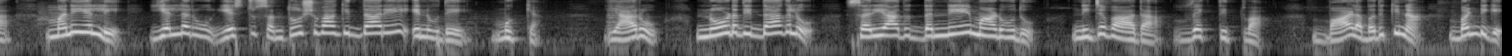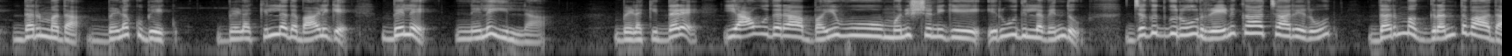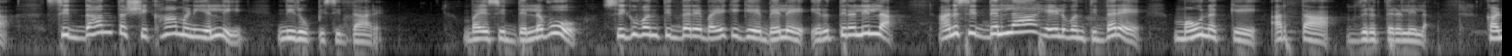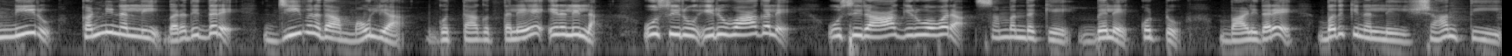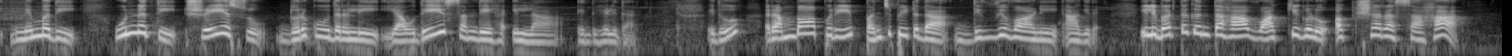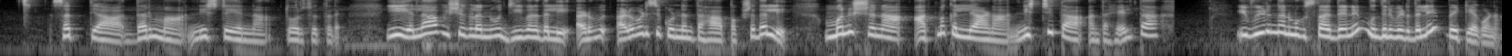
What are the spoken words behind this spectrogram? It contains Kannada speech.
ಮನೆಯಲ್ಲಿ ಎಲ್ಲರೂ ಎಷ್ಟು ಸಂತೋಷವಾಗಿದ್ದಾರೆ ಎನ್ನುವುದೇ ಮುಖ್ಯ. ಯಾರು ನೋಡದಿದ್ದಾಗಲೂ ಸರಿಯಾದುದನ್ನೇ ಮಾಡುವುದು ನಿಜವಾದ ವ್ಯಕ್ತಿತ್ವ. ಬಾಳ ಬದುಕಿನ ಬಂಡಿಗೆ ಧರ್ಮದ ಬೆಳಕು ಬೇಕು. ಬೆಳಕಿಲ್ಲದ ಬಾಳಿಗೆ ಬೆಲೆ ನೆಲೆಯಿಲ್ಲ. ಬೆಳಕಿದ್ದರೆ ಯಾವುದರ ಭಯವೂ ಮನುಷ್ಯನಿಗೆ ಇರುವುದಿಲ್ಲವೆಂದು ಜಗದ್ಗುರು ರೇಣುಕಾಚಾರ್ಯರು ಧರ್ಮ ಗ್ರಂಥವಾದ ಸಿದ್ಧಾಂತ ಶಿಖಾಮಣಿಯಲ್ಲಿ ನಿರೂಪಿಸಿದ್ದಾರೆ. ಬಯಸಿದ್ದೆಲ್ಲವೂ ಸಿಗುವಂತಿದ್ದರೆ ಬಯಕೆಗೆ ಬೆಲೆ ಇರುತ್ತಿರಲಿಲ್ಲ. ಅನಿಸಿದ್ದೆಲ್ಲ ಹೇಳುವಂತಿದ್ದರೆ ಮೌನಕ್ಕೆ ಅರ್ಥವಿರುತ್ತಿರಲಿಲ್ಲ ಕಣ್ಣೀರು ಕಣ್ಣಿನಲ್ಲಿ ಬರದಿದ್ದರೆ ಜೀವನದ ಮೌಲ್ಯ ಗೊತ್ತಾಗುತ್ತಲೇ ಇರಲಿಲ್ಲ. ಉಸಿರು ಇರುವಾಗಲೇ ಉಸಿರಾಗಿರುವವರ ಸಂಬಂಧಕ್ಕೆ ಬೆಲೆ ಕೊಟ್ಟು ಬಾಳಿದರೆ ಬದುಕಿನಲ್ಲಿ ಶಾಂತಿ, ನೆಮ್ಮದಿ, ಉನ್ನತಿ, ಶ್ರೇಯಸ್ಸು ದೊರಕುವುದರಲ್ಲಿ ಯಾವುದೇ ಸಂದೇಹ ಇಲ್ಲ ಎಂದು ಹೇಳಿದ್ದಾರೆ. ಇದು ರಂಭಾಪುರಿ ಪಂಚಪೀಠದ ದಿವ್ಯವಾಣಿ ಆಗಿದೆ. ಇಲ್ಲಿ ಬರ್ತಕ್ಕಂತಹ ವಾಕ್ಯಗಳು ಅಕ್ಷರ ಸಹ ಸತ್ಯ, ಧರ್ಮ, ನಿಷ್ಠೆಯನ್ನು ತೋರಿಸುತ್ತದೆ. ಈ ಎಲ್ಲ ವಿಷಯಗಳನ್ನು ಜೀವನದಲ್ಲಿ ಅಳವ, ಅಳವಡಿಸಿಕೊಂಡಂತಹ ಪಕ್ಷದಲ್ಲಿ ಮನುಷ್ಯನ ಆತ್ಮಕಲ್ಯಾಣ ನಿಶ್ಚಿತ ಅಂತ ಹೇಳ್ತಾ ಈ ವಿಡಿಯೋ ನಾನು ಮುಗಿಸ್ತಾ ಇದ್ದೇನೆ. ಮುಂದಿನ ವಿಡಿಯೋದಲ್ಲಿ ಭೇಟಿಯಾಗೋಣ.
